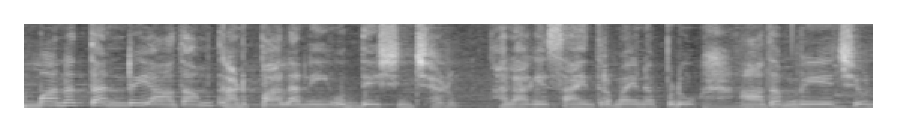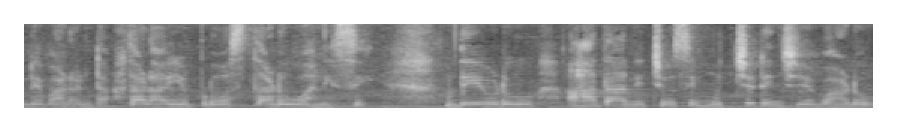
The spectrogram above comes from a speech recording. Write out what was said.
మన తండ్రి ఆదాం గడపాలని ఉద్దేశించాడు. అలాగే సాయంత్రం అయినప్పుడు ఆదాం వేచి ఉండేవాడంట తడా ఎప్పుడు వస్తాడు? అనేసి. దేవుడు ఆదాన్ని చూసి ముచ్చటించేవాడు.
